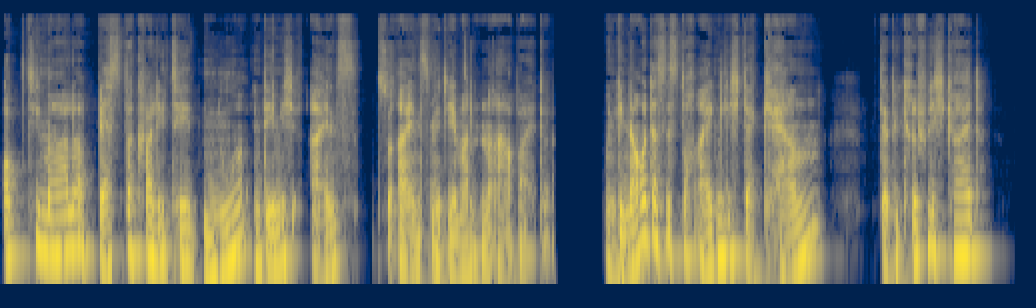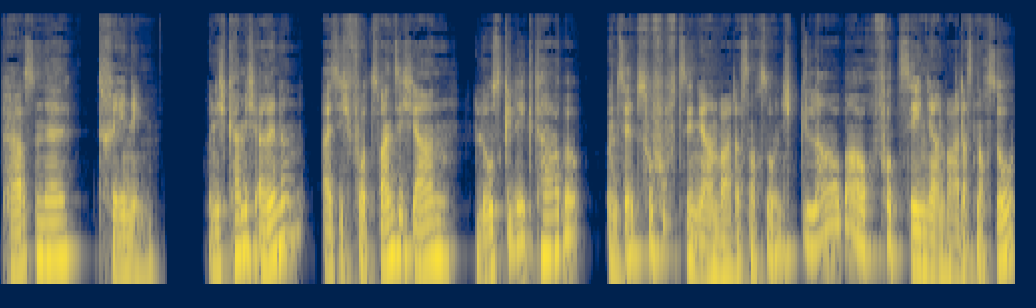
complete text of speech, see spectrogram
optimaler, bester Qualität nur, indem ich eins zu eins mit jemandem arbeite. Und genau das ist doch eigentlich der Kern der Begrifflichkeit Personal Training. Und ich kann mich erinnern, als ich vor 20 Jahren losgelegt habe und selbst vor 15 Jahren war das noch so. Und ich glaube auch vor 10 Jahren war das noch so,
